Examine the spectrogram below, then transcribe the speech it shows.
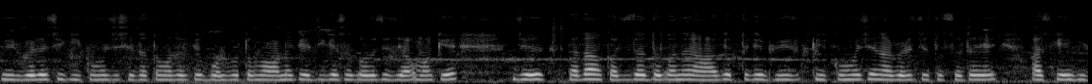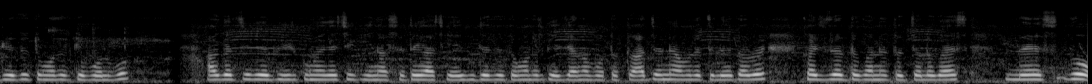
ভিড় বেড়েছে কি কমেছে সেটা তোমাদেরকে বলব। তোমরা অনেকে জিজ্ঞাসা করেছে যে আমাকে যে, দাদা, কাজিদার দোকানে আগের থেকে ভিড় কি কমেছে না বেড়েছে? তো সেটাই আজকে এই ভিডিওতে তোমাদেরকে বলব। আগের থেকে ভিড় কমে গেছে কি না সেটাই আজকে এই ভিডিওতে তোমাদেরকে জানাব। তো তার জন্য আমাদের চলে যেতে হবে। খাজিদার দোকানে তো চলো গ্যাস লেস গো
